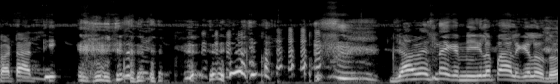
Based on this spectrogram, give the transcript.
छोटा हत्ती. ज्यावेळेस नाही का मी हिला पाहायला गेलो होतो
